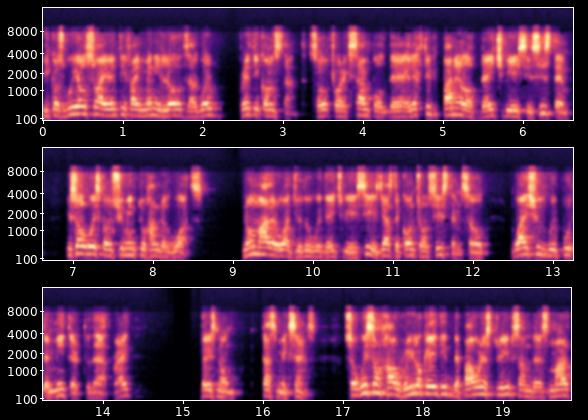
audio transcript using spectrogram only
because we also identified many loads that were pretty constant. So for example, the electric panel of the HVAC system is always consuming 200 watts. No matter what you do with the HVAC, it's just the control system. So why should we put a meter to that, right? There is no, doesn't make sense. So we somehow relocated the power strips and the smart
